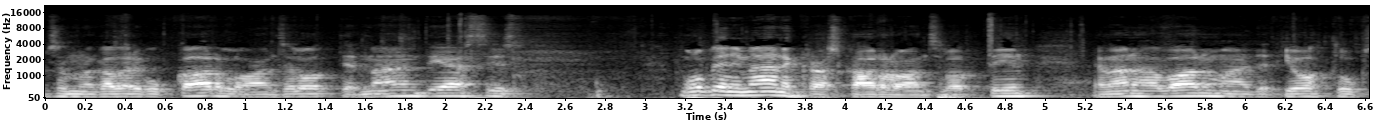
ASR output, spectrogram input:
semmoinen kaveri kuin Carlo Ancelotti. Mä en tiedä siis, mulla pieni määnekras Carlo Ancelottiin, ja mä en ole varma, että johtuuko,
